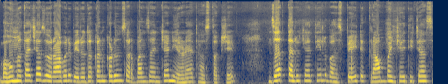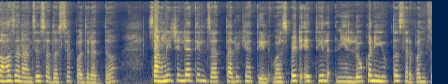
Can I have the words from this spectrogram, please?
बहुमताच्या जोरावर विरोधकांकडून सरपंचांच्या निर्णयात हस्तक्षेप. जत तालुक्यातील भसपेठ ग्रामपंचायतीच्या सहा जणांचे सदस्यपद रद्द. सांगली जिल्ह्यातील जत तालुक्यातील भसपेठ येथील नि- लोकनियुक्त सरपंच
